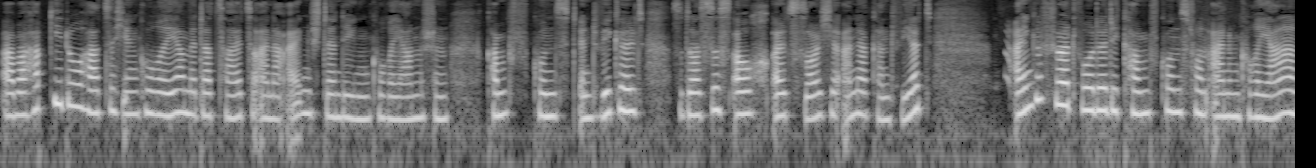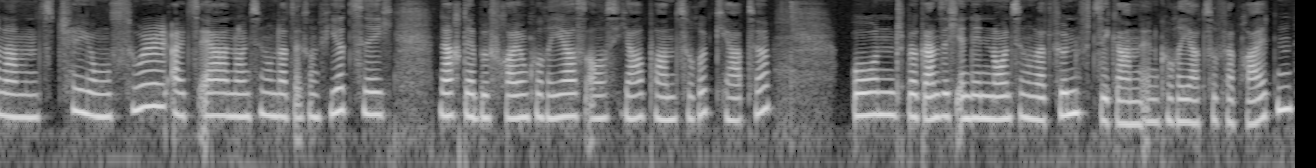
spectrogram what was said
Aber Hapkido hat sich in Korea mit der Zeit zu einer eigenständigen koreanischen Kampfkunst entwickelt, sodass es auch als solche anerkannt wird. Eingeführt wurde die Kampfkunst von einem Koreaner namens Cheong-sul, als er 1946 nach der Befreiung Koreas aus Japan zurückkehrte und begann sich in den 1950ern in Korea zu verbreiten.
